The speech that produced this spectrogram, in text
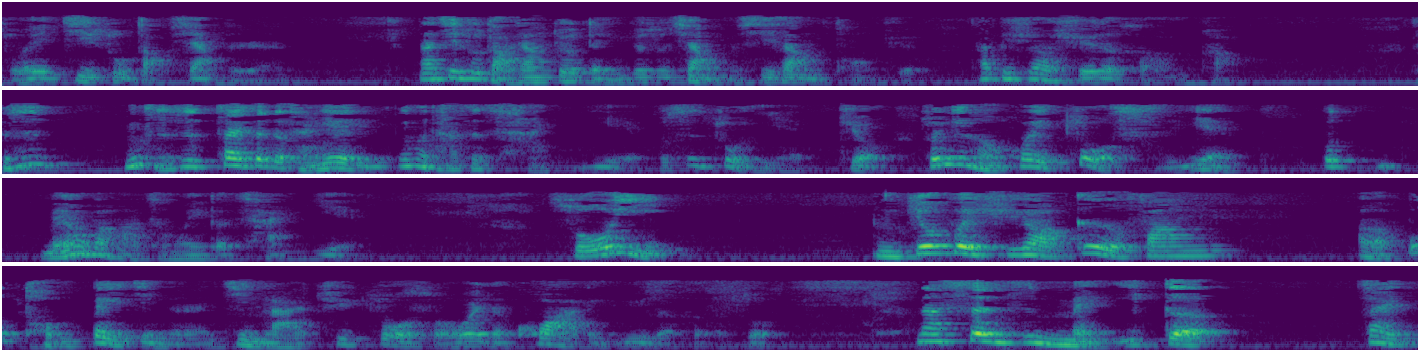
所谓技术导向的人。那技术导向就等于就是像我们系上的同学，他必须要学得很好。可是你只是在这个产业里，因为它是产业，不是做研究，所以你很会做实验，不没有办法成为一个产业，所以你就会需要各方呃不同背景的人进来去做所谓的跨领域的合作。那甚至每一个在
